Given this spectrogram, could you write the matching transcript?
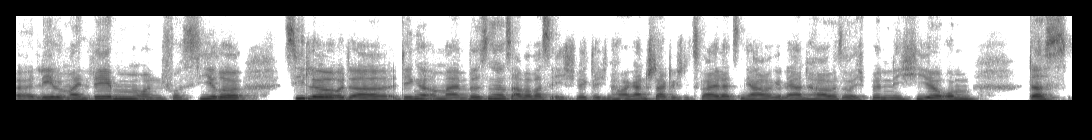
äh, lebe mein Leben und forciere Ziele oder Dinge in meinem Business. Aber was ich wirklich nochmal ganz stark durch die zwei letzten Jahre gelernt habe, so, ich bin nicht hier, um das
